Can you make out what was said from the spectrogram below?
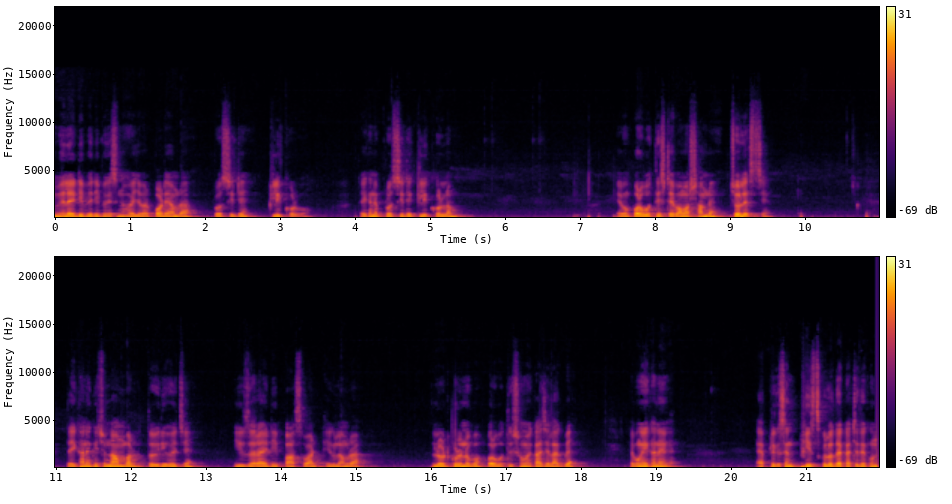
ইমেল আইডি ভেরিফিকেশান হয়ে যাওয়ার পরে আমরা প্রসিডে ক্লিক করব। তো এখানে প্রসিডে ক্লিক করলাম এবং পরবর্তী স্টেপ আমার সামনে চলে এসছে। তো এখানে কিছু নাম্বার তৈরি হয়েছে ইউজার আইডি পাসওয়ার্ড এগুলো আমরা লোড করে নেব, পরবর্তী সময় কাজে লাগবে। এবং এখানে অ্যাপ্লিকেশান ফিসগুলো দেখাচ্ছে, দেখুন।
